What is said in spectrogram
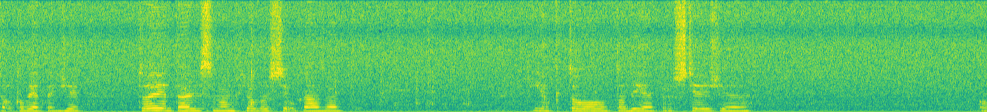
celkově, takže to je jen tak, že jsem vám chtěl prostě ukázat, jak to tady je, prostě, že o,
